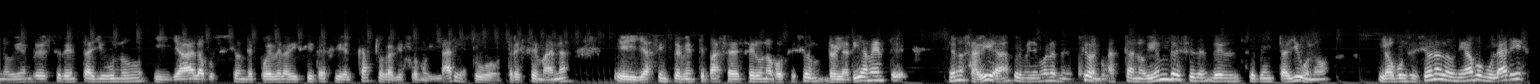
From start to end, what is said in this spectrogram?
noviembre del 71 y ya la oposición después de la visita de Fidel Castro, que fue muy larga, estuvo tres semanas, eh, ya simplemente pasa de ser una oposición relativamente, yo no sabía, pero me llamó la atención, hasta noviembre del 71 la oposición a la unidad popular es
